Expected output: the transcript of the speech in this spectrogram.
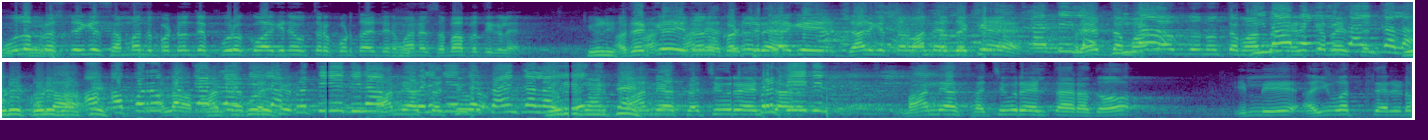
ಮೂಲ ಪ್ರಶ್ನೆಗೆ ಸಂಬಂಧಪಟ್ಟಂತೆ ಪೂರಕವಾಗಿನೇ ಉತ್ತರ ಕೊಡ್ತಾ ಇದ್ದೇನೆ ಮಾನ್ಯ ಸಭಾಪತಿಗಳೇ. ಅದಕ್ಕೆ ಇದನ್ನು ಕಟ್ಟುನಿಟ್ಟಾಗಿ ಜಾರಿಗೆ ತರುವಂತದಕ್ಕೆ ಪ್ರಯತ್ನ ಮಾಡಲಾಗುವುದು ಅನ್ನುವಂತ ಮಾತು ಹೇಳಿಕೆ ಬಯಸ್ತೇನೆ. ಮಾನ್ಯ. ಸಚಿವರು- ಹೇಳ್ತಾ ಮಾನ್ಯ ಸಚಿವರು ಹೇಳ್ತಾ ಇರೋದು ಇಲ್ಲಿ ಐವತ್ತೆರಡು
